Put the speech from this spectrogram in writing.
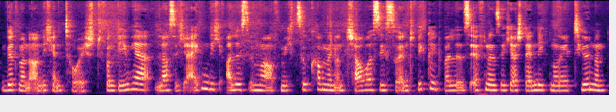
wird man auch nicht enttäuscht. Von dem her lasse ich eigentlich alles immer auf mich zukommen und schaue, was sich so entwickelt, weil es öffnen sich ja ständig neue Türen und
